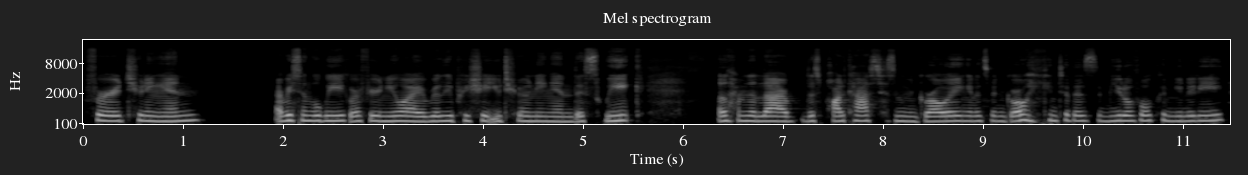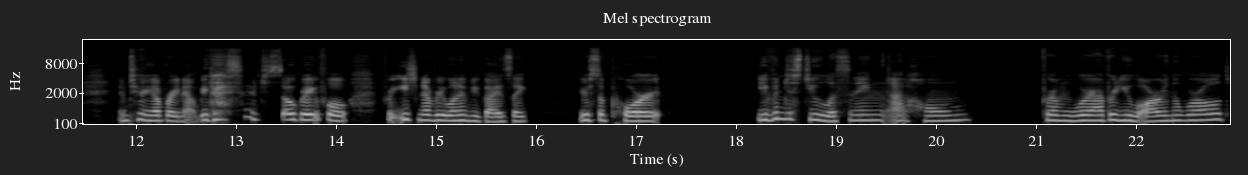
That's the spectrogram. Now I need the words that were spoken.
for tuning in every single week or if you're new, I really appreciate you tuning in this week Alhamdulillah, this podcast has been growing and it's been growing into this beautiful community. I'm tearing up right now because I'm just so grateful for each and every one of you guys. Like your support, even just you listening at home from wherever you are in the world.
